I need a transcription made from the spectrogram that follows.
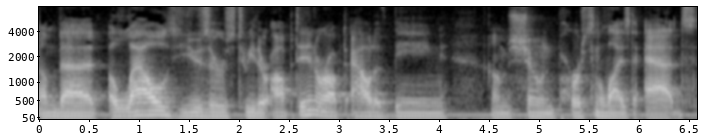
um, that allows users to either opt in or opt out of being um, shown personalized ads,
